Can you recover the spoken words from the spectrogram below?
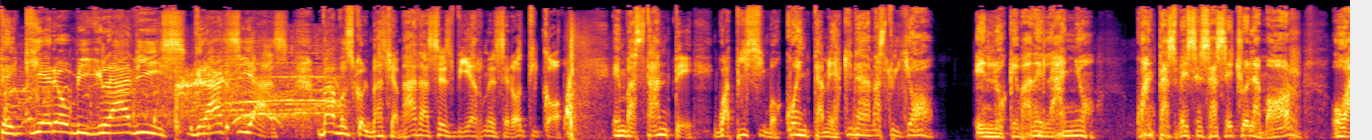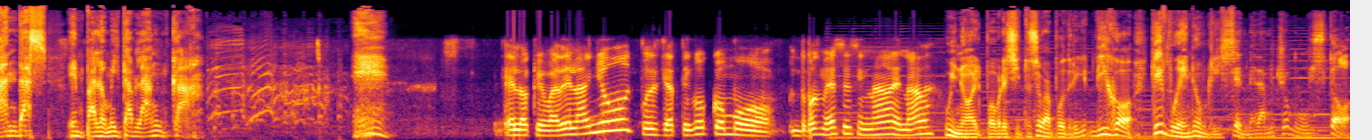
Te quiero, mi Gladys. Gracias. Vamos con más llamadas. Es viernes erótico. En bastante. Guapísimo. Cuéntame, aquí nada más tú y yo. En lo que va del año, ¿cuántas veces has hecho el amor? ¿O andas en palomita blanca? ¿Eh? En lo que va del año, pues ya tengo como dos meses sin nada de nada. Uy, no, el pobrecito se va a pudrir. Digo, qué bueno, Ulises, me da mucho gusto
